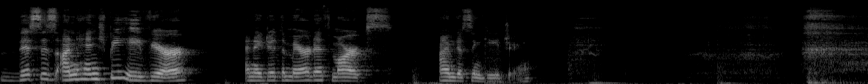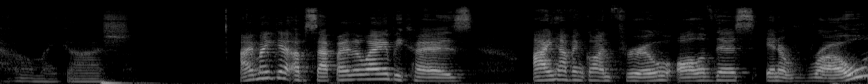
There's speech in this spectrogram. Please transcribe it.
this is unhinged behavior. And I did the Meredith Marks, I'm disengaging. oh my gosh. I might get upset, by the way, because I haven't gone through all of this in a row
